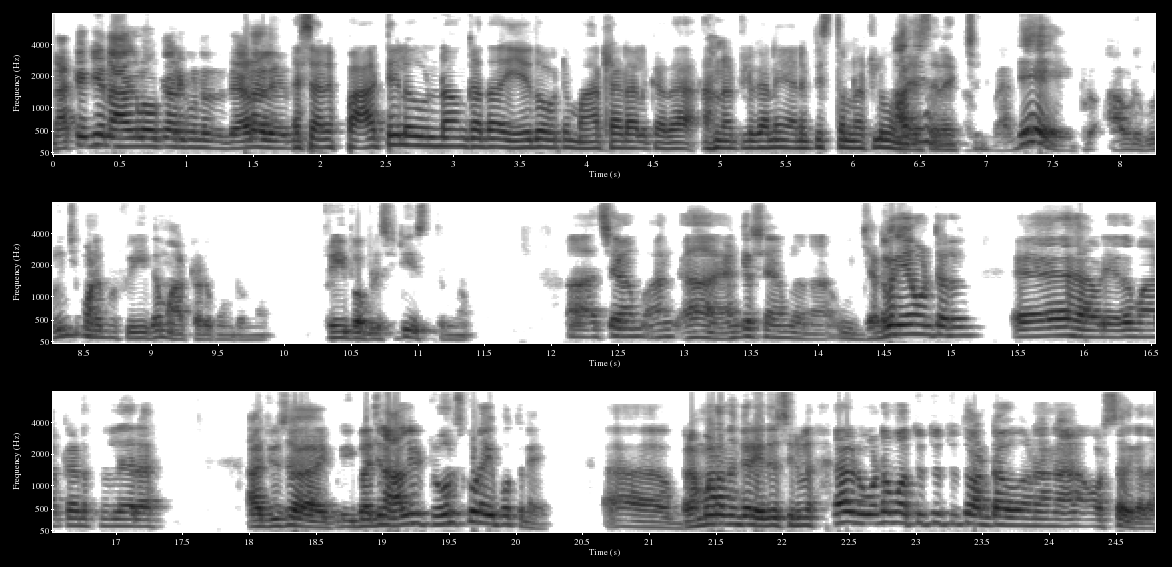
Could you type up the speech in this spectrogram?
నక్కకి నాగలోకానికి ఉన్నది తేడా లేదు. సరే పార్టీలో ఉన్నాం కదా ఏదో ఒకటి మాట్లాడాలి కదా అన్నట్లుగానే అనిపిస్తున్నట్లు అదే ఇప్పుడు ఆవిడ గురించి మనం ఇప్పుడు ఫ్రీగా మాట్లాడుకుంటున్నాం. ఫ్రీ పబ్లిసిటీ ఇస్తున్నాం. శ్యామ్ యాంకర్ శ్యామ్లనా? జనరల్గా ఏమంటారు? ఏ ఆవిడ ఏదో మాట్లాడుతుందిలేరా. ఆ చూసా ఇప్పుడు ఈ మధ్యన ఆల్రెడీ ట్రోల్స్ కూడా అయిపోతున్నాయి. ఆ బ్రహ్మానందం గారు ఏదో సినిమా ఆవిడ ఉండమా తుత్తు అంటావు అని వస్తది కదా.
